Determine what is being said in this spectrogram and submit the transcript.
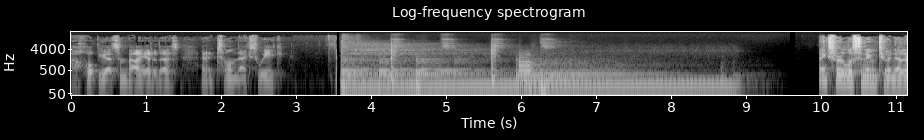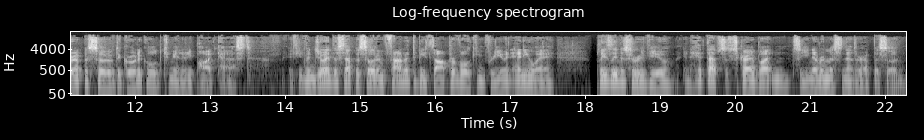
I hope you got some value out of this. And until next week, Thanks for listening to another episode of the Grow to Gold Community Podcast. If you've enjoyed this episode and found it to be thought provoking for you in any way, please leave us a review and hit that subscribe button so you never miss another episode.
